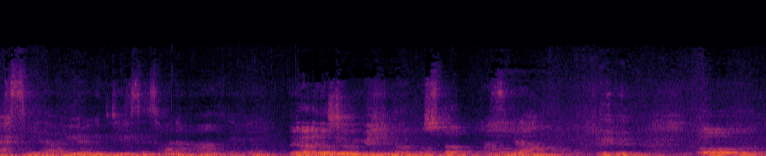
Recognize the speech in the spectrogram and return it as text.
맞습니다. 유일하게 움직이 쓴 선아. 네. 네, 안녕하세요. 윤규진입니다. 반갑습니다. 반갑습니다. 어, 네. 어,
